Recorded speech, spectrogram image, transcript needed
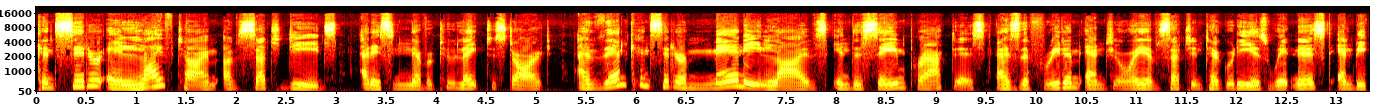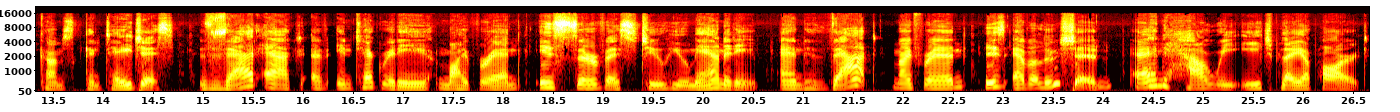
Consider a lifetime of such deeds, and it's never too late to start. And then consider many lives in the same practice as the freedom and joy of such integrity is witnessed and becomes contagious. That act of integrity, my friend, is service to humanity. And that, my friend, is evolution and how we each play a part.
